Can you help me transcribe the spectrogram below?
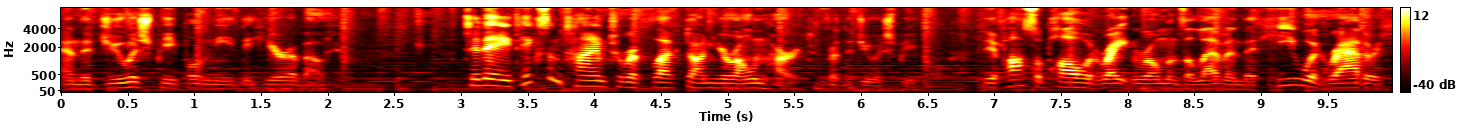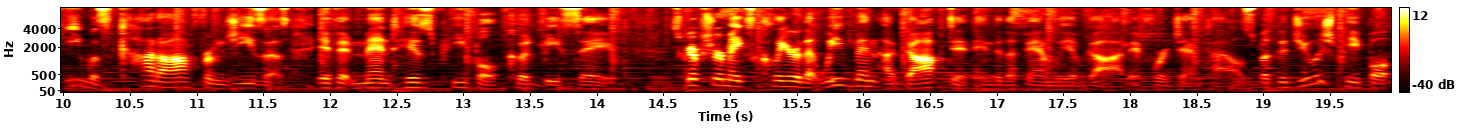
and the Jewish people need to hear about him. Today, take some time to reflect on your own heart for the Jewish people. The Apostle Paul would write in Romans 11 that he would rather he was cut off from Jesus if it meant his people could be saved. Scripture makes clear that we've been adopted into the family of God if we're Gentiles, but the Jewish people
